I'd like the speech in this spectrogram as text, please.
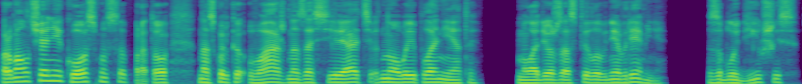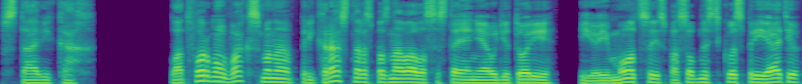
про молчание космоса, про то, насколько важно заселять новые планеты. Молодежь застыла вне времени, заблудившись в ста веках. Платформа Ваксмана прекрасно распознавала состояние аудитории, ее эмоции, способность к восприятию.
